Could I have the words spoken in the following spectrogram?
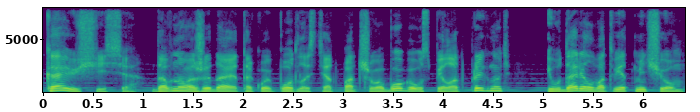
Кающийся, давно ожидая такой подлости от падшего бога, успел отпрыгнуть и ударил в ответ мечом,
